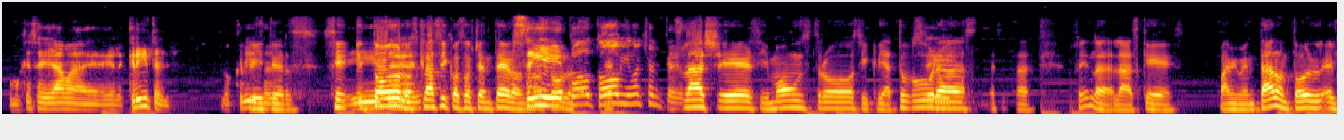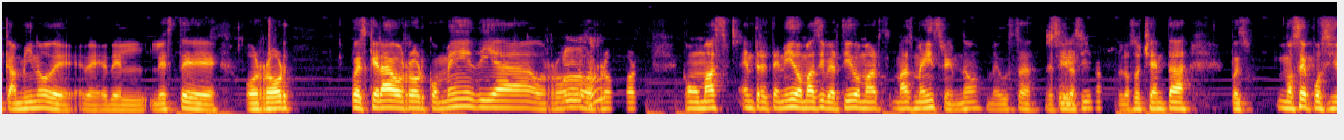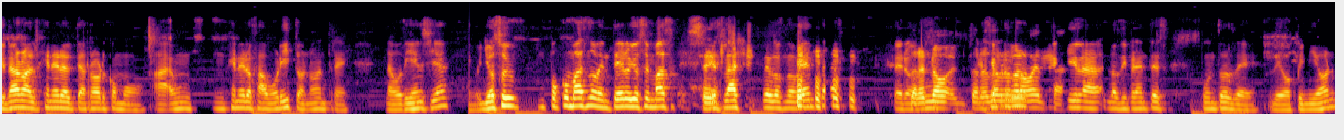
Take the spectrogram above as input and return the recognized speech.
¿Cómo es que se llama? El Critter. Los Critters. Sí, Critters. todos los clásicos ochenteros. Sí, todo, todo bien ochentero. slashers y monstruos y criaturas, sí, la- las que pavimentaron todo el, el camino de, de- del de este horror, pues que era horror comedia, horror, horror como más entretenido, más divertido, más, más mainstream, ¿no? Me gusta decir Sí. así, ¿no? Los 80, pues, no sé, posicionaron al género del terror como a un, un género favorito, ¿no? Entre la audiencia. Yo soy un poco más noventero, yo soy más Sí. slasher de los 90, pero... Pero no, pero de los bueno 90. aquí la- los diferentes puntos de, de opinión.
